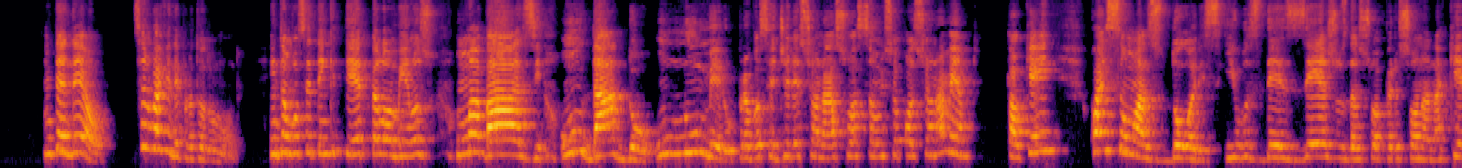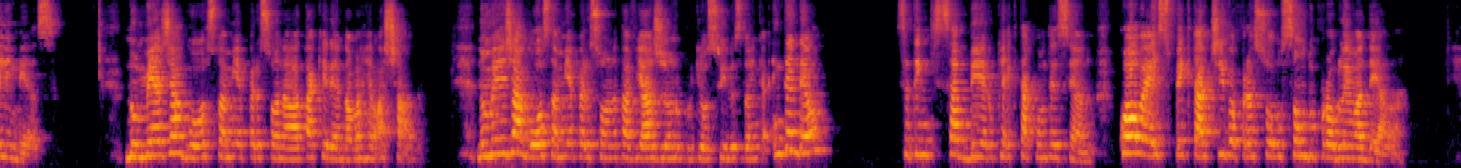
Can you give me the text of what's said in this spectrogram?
Entendeu? Você não vai vender para todo mundo. Então você tem que ter pelo menos uma base, um dado, um número para você direcionar a sua ação e seu posicionamento. Tá ok? Quais são as dores e os desejos da sua persona naquele mês? No mês de agosto, a minha persona ela tá querendo dar uma relaxada. No mês de agosto, a minha persona tá viajando porque os filhos estão em casa. Entendeu? Você tem que saber o que é que está acontecendo. Qual é a expectativa para a solução do problema dela?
